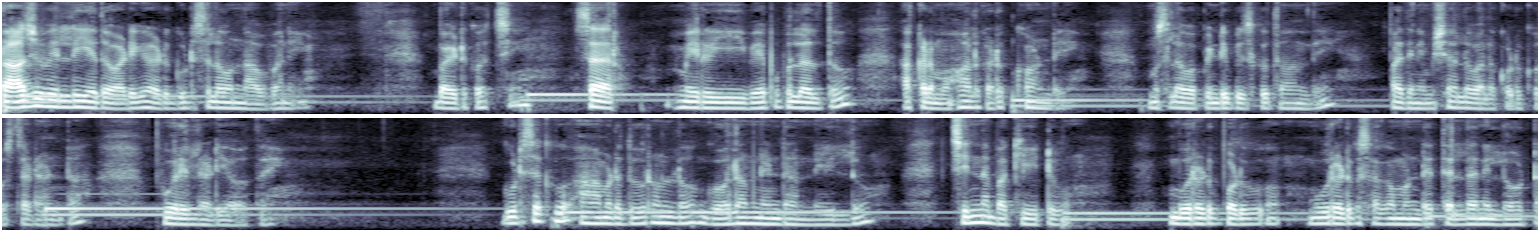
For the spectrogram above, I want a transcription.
రాజు వెళ్ళి ఏదో అడిగాడు గుడిసెలో ఉన్న అవ్వని. బయటకు వచ్చి సార్ మీరు ఈ వేప పుల్లలతో అక్కడ మొహాలు కడుక్కోండి. ముసలవ్వ పిండి పిసుకుతోంది. పది నిమిషాల్లో వాళ్ళ కొడుకు వస్తాడంట పూరీలు రెడీ అవుతాయి. గుడిసెకు ఆమెడ దూరంలో గోళం నిండా నీళ్ళు చిన్న బకీటు మూరడుగు పొడుగు మూరడుగు సగం ఉండే తెల్లని లోట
